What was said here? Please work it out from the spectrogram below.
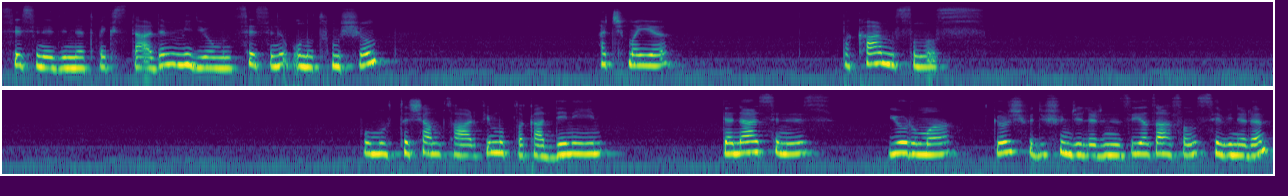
Sesini dinletmek isterdim. Videomun sesini unutmuşum. Açmayı bakar mısınız? Bu muhteşem tarifi mutlaka deneyin. denerseniz yoruma görüş ve düşüncelerinizi yazarsanız sevinirim.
